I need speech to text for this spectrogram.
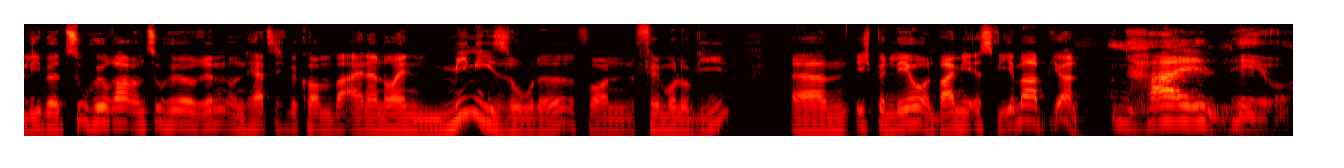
liebe Zuhörer und Zuhörerinnen und herzlich willkommen bei einer neuen Minisode von Filmologie. Ähm, ich bin Leo und bei mir ist wie immer Björn. Hi Leo.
